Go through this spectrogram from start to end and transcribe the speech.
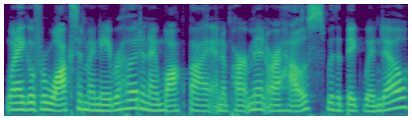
when I go for walks in my neighborhood and I walk by an apartment or a house with a big window,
